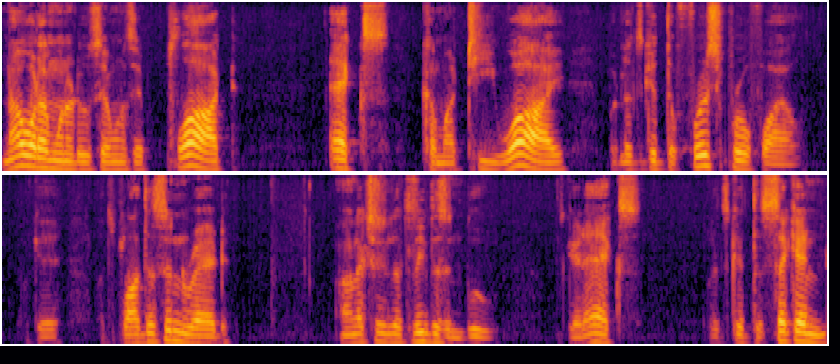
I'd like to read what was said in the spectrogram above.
Now what I'm going to do is I want to say plot x comma ty, but let's get the first profile. Okay. Let's plot this in red. And actually, let's leave this in blue. Let's get x. Let's get the second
